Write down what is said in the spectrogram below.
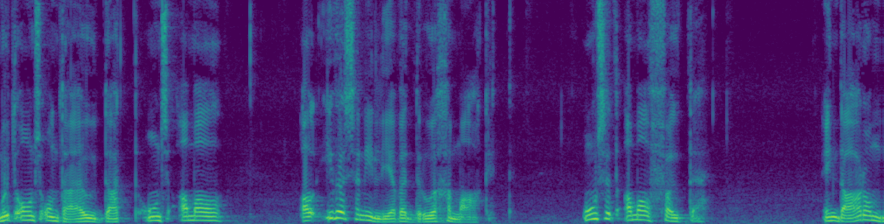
moet ons onthou dat ons almal al iewers in die lewe droog gemaak het. Ons het almal foute. En daarom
